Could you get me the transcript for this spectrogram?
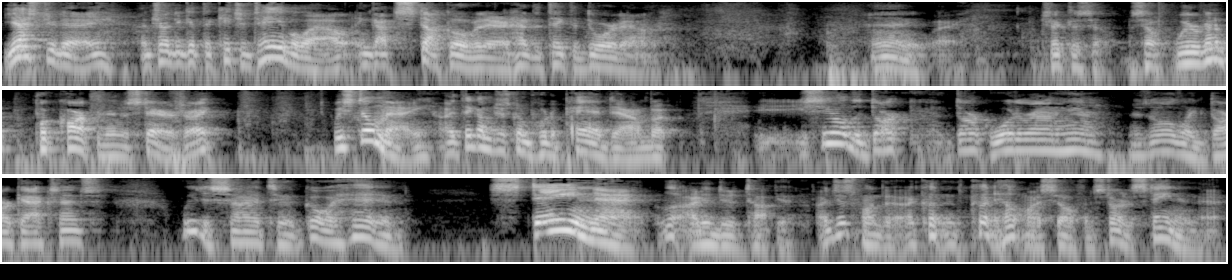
Yesterday, I tried to get the kitchen table out and got stuck over there and had to take the door down. Anyway, check this out. So we were gonna put carpet in the stairs, right? We still may. I think I'm just gonna put a pad down, but you see all the dark dark wood around here? There's all like dark accents. We decided to go ahead and stain that. Look, I didn't do the top yet. I just wanted to, I couldn't couldn't help myself and started staining that.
